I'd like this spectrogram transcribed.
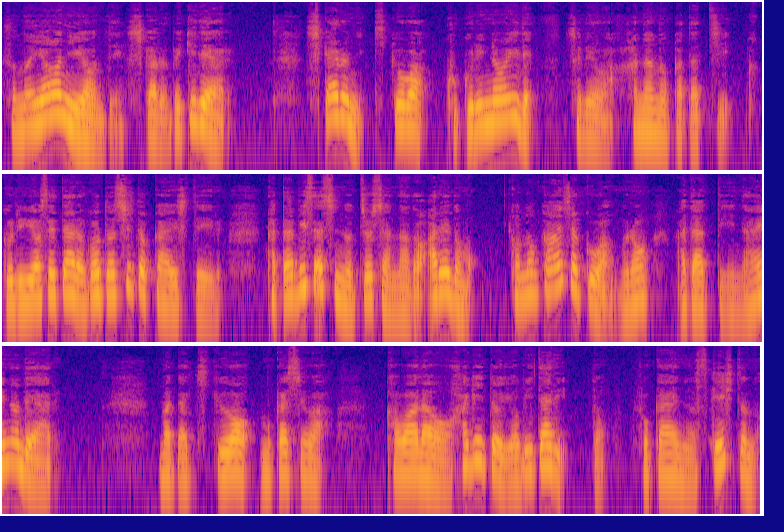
そのように読んで叱るべきである。叱るに菊はくくりの意で、それは花の形、くくり寄せたらごとしと返している、片びさしの著者などあれども、この解釈は無論当たっていないのである。また菊を昔は河原を萩と呼びたりと深井の助人の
